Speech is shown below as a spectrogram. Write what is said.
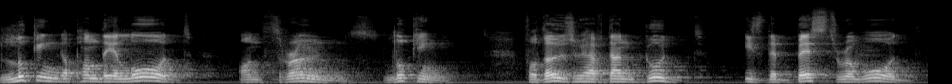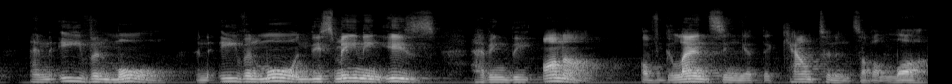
looking upon their Lord on thrones, looking. For those who have done good is the best reward and even more, and even more in this meaning is having the honor of glancing at the countenance of Allah.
